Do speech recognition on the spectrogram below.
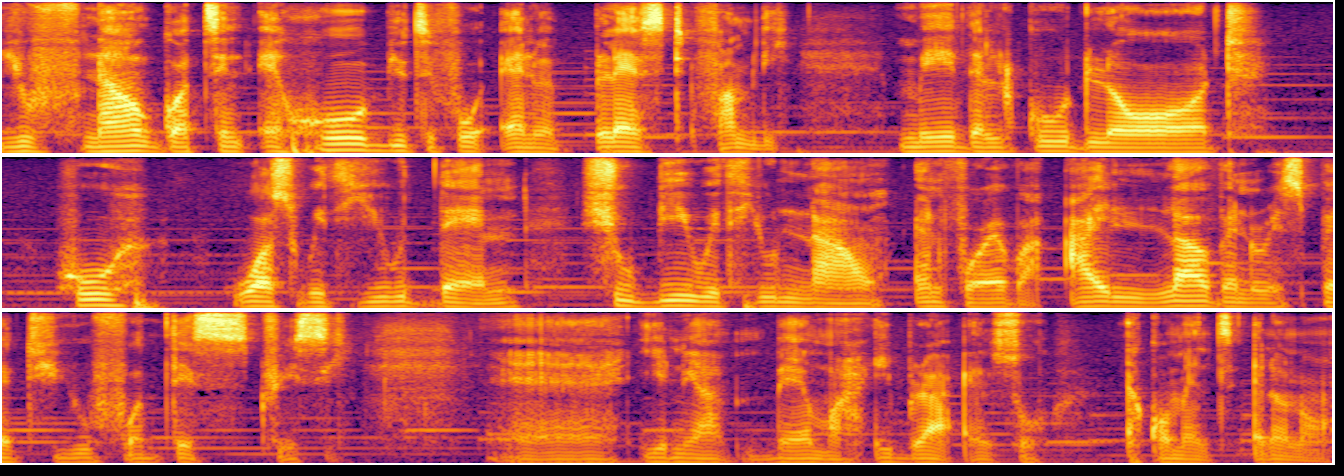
You've now gotten a whole beautiful and a blessed family. May the good Lord, who was with you then, should be with you now and forever. I love and respect you for this, Tracy. Uh, yɛnua bɛrima ibra so a comment I don't know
